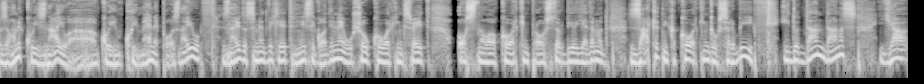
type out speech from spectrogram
za one koji znaju, a koji, koji mene poznaju, znaju da sam ja 2013. godine ušao u coworking svet, osnovao coworking prostor, bio jedan od začetnika coworkinga u Srbiji i do dan danas ja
